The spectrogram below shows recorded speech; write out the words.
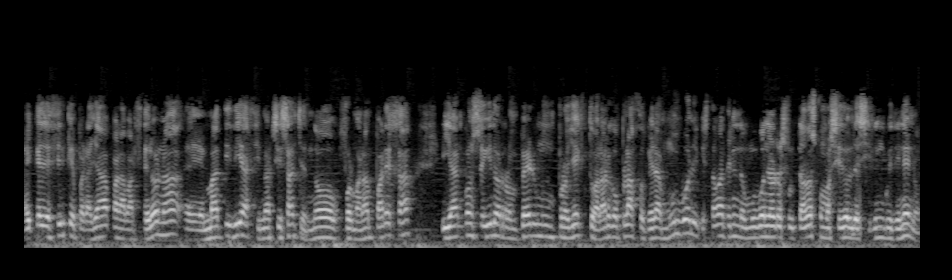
hay que decir que para allá, para Barcelona, eh, Mati Díaz y Maxi Sánchez no formarán pareja y han conseguido romper un proyecto a largo plazo que era muy bueno y que estaba teniendo muy buenos resultados, como ha sido el de Siringo y Dineno.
